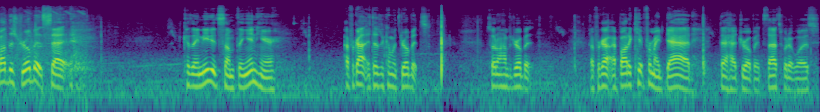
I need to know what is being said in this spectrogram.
Bought this drill bit set because I needed something in here. I forgot it doesn't come with drill bits. So I don't have a drill bit. I forgot I bought a kit for my dad that had drill bits. That's what it was.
